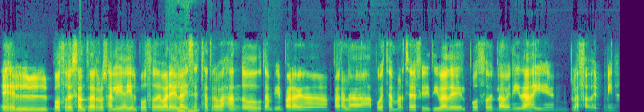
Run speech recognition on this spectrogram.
el pozo de Santa Rosalía y el pozo de Varela y se está trabajando también para, para la puesta en marcha definitiva del pozo en la avenida y en Plaza de Mina.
